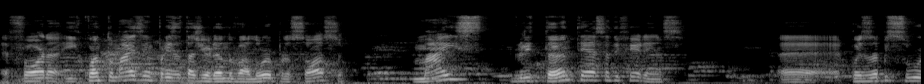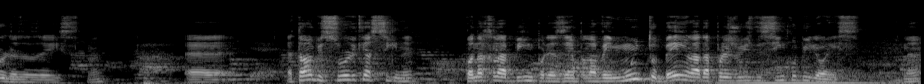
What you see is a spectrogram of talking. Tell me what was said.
é fora. E quanto mais a empresa está gerando valor para o sócio, mais gritante é essa diferença. É, coisas absurdas às vezes, né? É, é tão absurdo que assim, né? Quando a Clabin, por exemplo, ela vem muito bem, ela dá prejuízo de 5 bilhões, né?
